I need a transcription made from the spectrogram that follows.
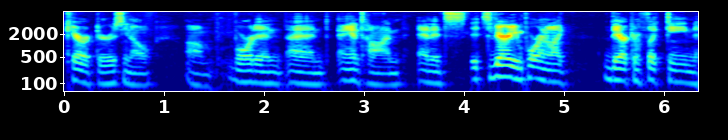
characters, you know, um, Borden and Anton, and it's it's very important, like their conflicting,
